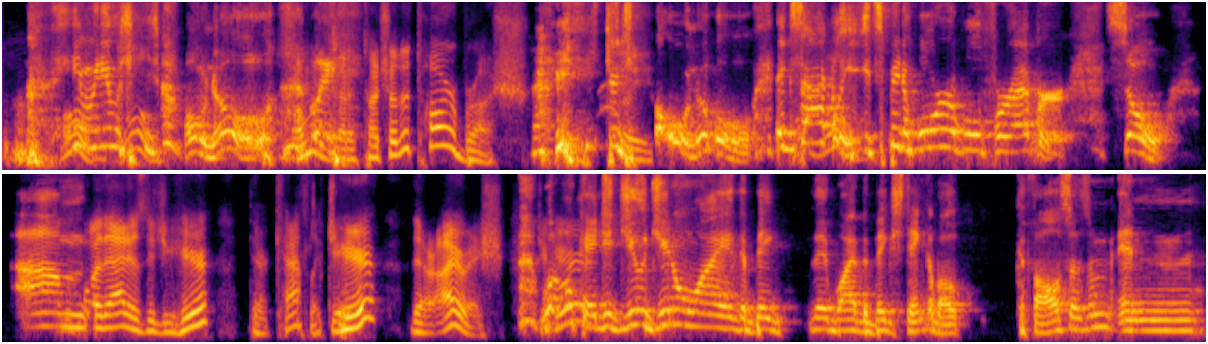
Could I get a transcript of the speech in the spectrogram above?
I mean, was. oh. Oh, no! Somebody's Like, got a touch of the tar brush. oh no! Exactly. It's been horrible forever. So, um, that is, did you hear? They're Catholic. Did you hear? They're Irish. Well, hear? okay. Did you do you know why the big the, why the big stink about Catholicism in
